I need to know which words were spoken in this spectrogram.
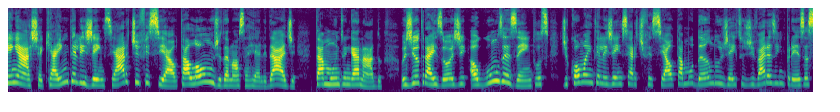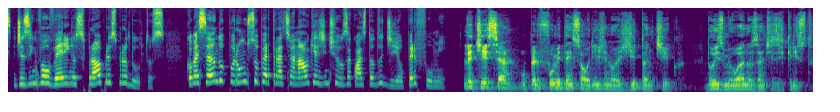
quem acha que a inteligência artificial está longe da nossa realidade, está muito enganado. O Gil traz hoje alguns exemplos de como a inteligência artificial está mudando o jeito de várias empresas desenvolverem os próprios produtos. Começando por um super tradicional que a gente usa quase todo dia, o perfume. Letícia, o perfume tem sua origem no Egito Antigo, dois mil anos antes de Cristo,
